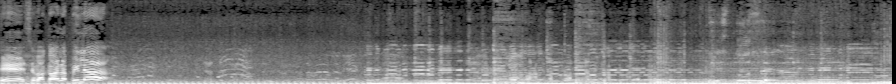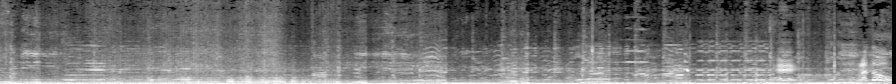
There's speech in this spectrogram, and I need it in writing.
¡Eh! ¿Se va a acabar la pila? Esto será ¡Eh! Ah, no.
